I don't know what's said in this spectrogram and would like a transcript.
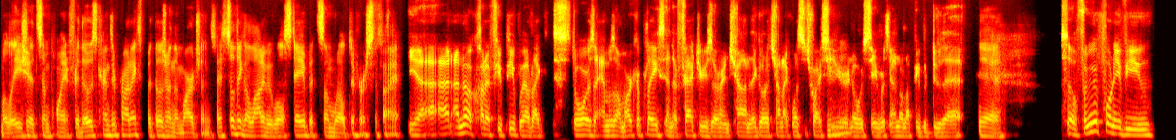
Malaysia at some point for those kinds of products, but those are on the margins. I still think a lot of it will stay, but some will diversify. Yeah, I, I know quite a few people have like stores on Amazon Marketplace and their factories are in China. They go to China like once or twice a year mm-hmm. and overseas. I know a lot of people do that. Yeah. So from your point of view,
